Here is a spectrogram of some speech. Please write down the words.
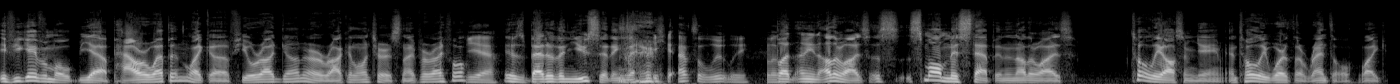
If you gave them a yeah power weapon like a fuel rod gun or a rocket launcher or a sniper rifle, Yeah. it was better than you sitting there. yeah, absolutely. but I mean, otherwise, a small misstep in an otherwise totally awesome game and totally worth a rental. Like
